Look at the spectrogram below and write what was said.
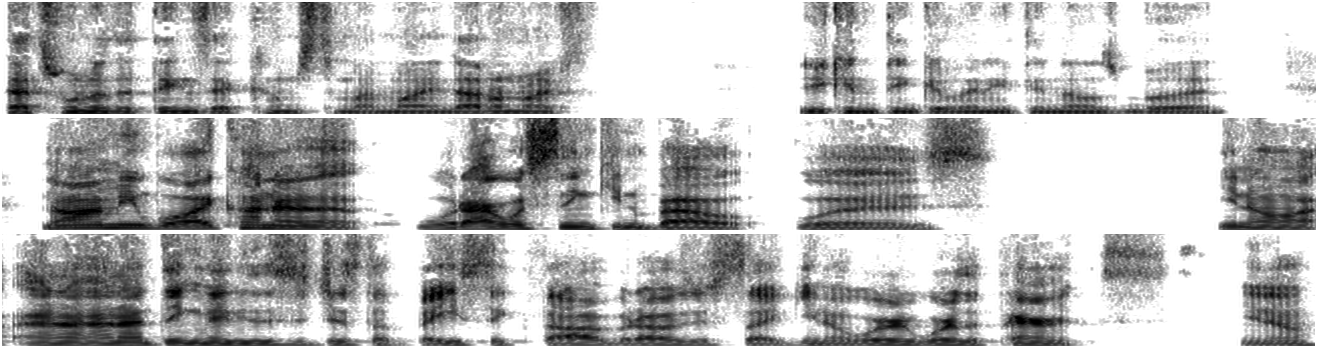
that's one of the things that comes to my mind. I don't know if you can think of anything else but no, I mean, well, I kind of what I was thinking about was, you know, and, and I think maybe this is just a basic thought, but I was just like, you know, we're we're the parents, you know,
